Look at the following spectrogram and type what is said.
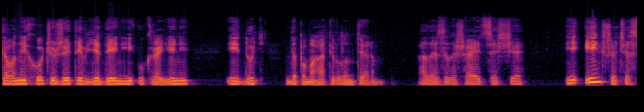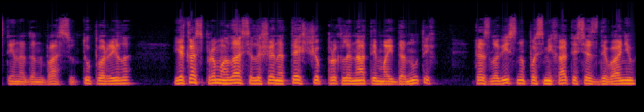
та вони хочуть жити в єдиній Україні і йдуть допомагати волонтерам. Але залишається ще і інша частина Донбасу, тупорила, яка спромоглася лише на те, щоб проклинати майданутих та зловісно посміхатися з диванів,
